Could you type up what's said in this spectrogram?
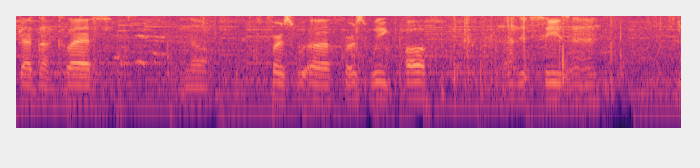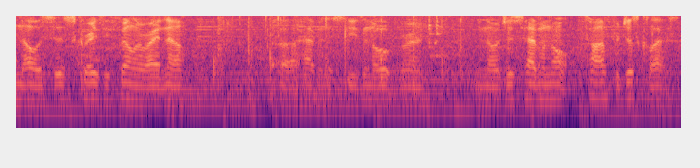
Just got done class, you know, first uh, first week off from the this season. You know, it's this crazy feeling right now, uh, having the season over and you know just having no time for just class.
